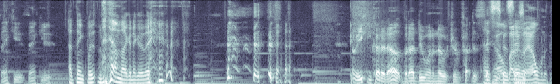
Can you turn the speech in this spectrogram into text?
Thank you, thank you. I think with I'm not gonna go there. I mean, you can cut it out, but I do want to know what you're about to say. I was just I gonna about say, to say, with, I want to.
